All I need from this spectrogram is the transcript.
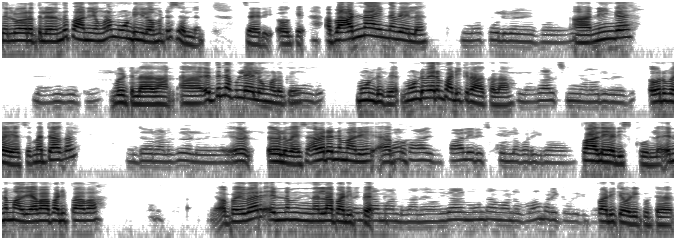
செல்வரத்துல இருந்து பானியங்குளம் மூன்று கிலோமீட்டர் செல்லும். சரி ஓகே அப்ப அண்ணா என்ன வேலை? நீங்க? நான் வீட்டு வீட்டுல தான். ஆ, எத்தனை பிள்ளைகள் உங்களுக்கு? மூன்று பேர். மூன்று பேரும் படிக்கிறாக்களா ஒரு வயசு. மற்றாக்கள் ஏழு வயசு. அவர் என்ன மாதிரி? பாலியடி ஸ்கூல்ல படிக்கிறோம் பாலையாடி ஸ்கூல்ல என்ன மாதிரி? அவா படிப்பாவா? அப்ப இவர் இன்னும் நல்லா படிப்பு. ரெண்டாம் ஆண்டு தானே? இவள் மூன்றாம் ஆண்டு படிக்க வலிக்கிட்டார். படிக்க வலிக்கிட்டார்.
